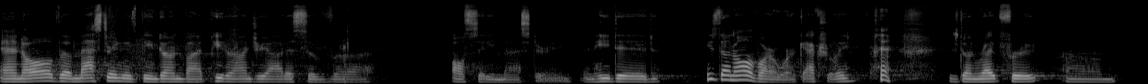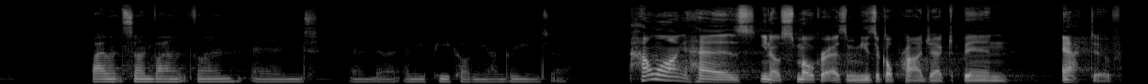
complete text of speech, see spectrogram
And all the mastering is being done by Peter Andriatis of uh, All City Mastering. And he did, he's done all of our work, actually. he's done Ripe Fruit, um, Violent Sun, Violent Fun, and, and uh, an EP called Neon Green. So How long has you know Smoker as a musical project been active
